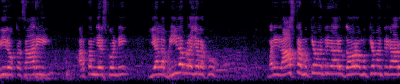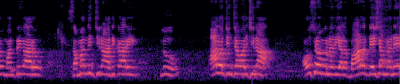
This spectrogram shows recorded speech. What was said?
మీరు ఒక్కసారి అర్థం చేసుకోండి. ఇవాళ బీద ప్రజలకు మరి రాష్ట్ర ముఖ్యమంత్రి గారు గౌరవ ముఖ్యమంత్రి గారు మంత్రి గారు సంబంధించిన అధికారులు ఆలోచించవలసిన అవసరం ఉన్నది. ఇలా భారతదేశంలోనే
